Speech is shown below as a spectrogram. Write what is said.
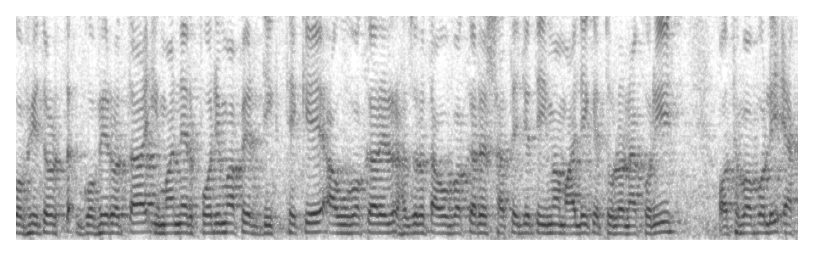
গভীরতা গভীরতা, ইমানের পরিমাপের দিক থেকে আবু বকারের হজরত আবু বকারের সাথে যদি ইমাম আলীকে তুলনা করি, অথবা বলি এক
